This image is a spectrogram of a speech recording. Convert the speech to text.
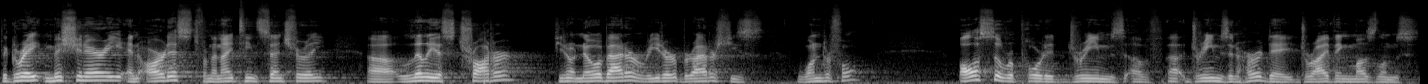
The great missionary and artist from the 19th century, uh, Lilias Trotter, if you don't know about her, read her about her. She's wonderful. Also reported dreams of uh, dreams in her day driving Muslims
